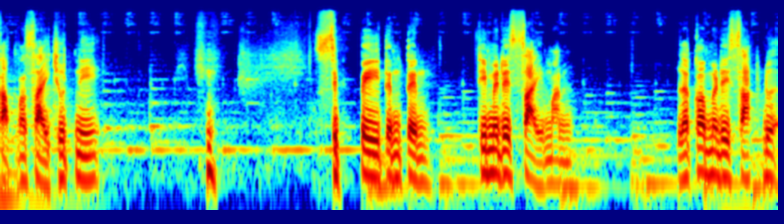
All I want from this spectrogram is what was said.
กลับมาใส่ชุดนี้สิบปีเต็มๆ ที่ไม่ได้ใส่มัน แล้วก็ไม่ได้ซักด้วย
